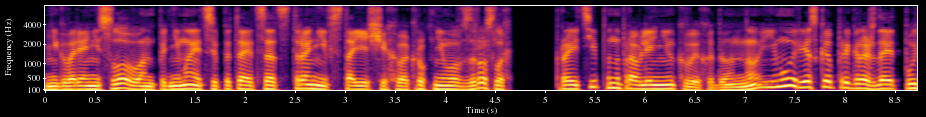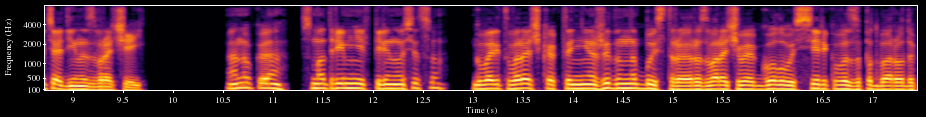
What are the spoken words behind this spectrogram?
Не говоря ни слова, он поднимается и пытается, отстранив стоящих вокруг него взрослых, пройти по направлению к выходу, но ему резко преграждает путь один из врачей. «А ну-ка, смотри мне в переносицу», — говорит врач как-то неожиданно быстро, разворачивая голову Серикова за подбородок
